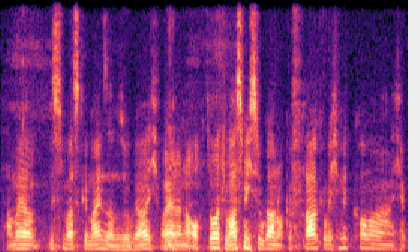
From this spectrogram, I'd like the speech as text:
Da haben wir ja ein bisschen was gemeinsam sogar. Ich war ja dann auch dort. Du hast mich sogar noch gefragt, ob ich mitkomme. Ich hab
